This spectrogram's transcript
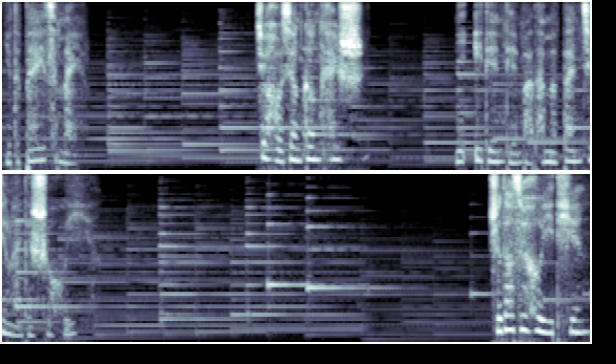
你的杯子没了，就好像刚开始，你一点点把它们搬进来的时候一样。直到最后一天，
